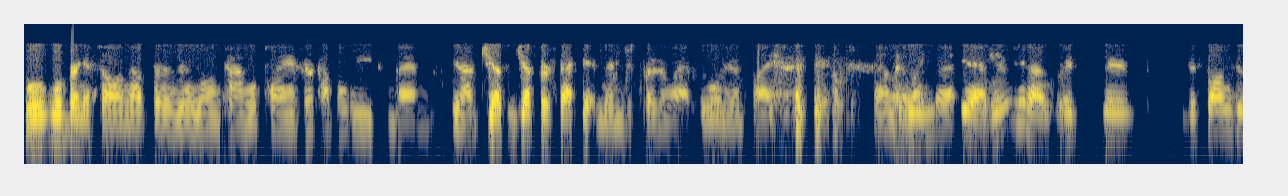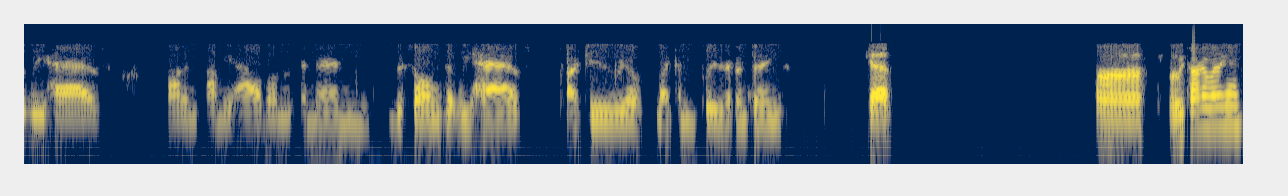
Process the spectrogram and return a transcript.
we'll we'll bring a song up for a real long time. We'll play it for a couple weeks, and then you know just just perfect it, and then just put it away. We won't even play it. I would like that. Yeah, we, you know, it's they're the songs that we have on on the album, and then the songs that we have are two real like completely different things. Kev? Uh, what are we talking about again?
